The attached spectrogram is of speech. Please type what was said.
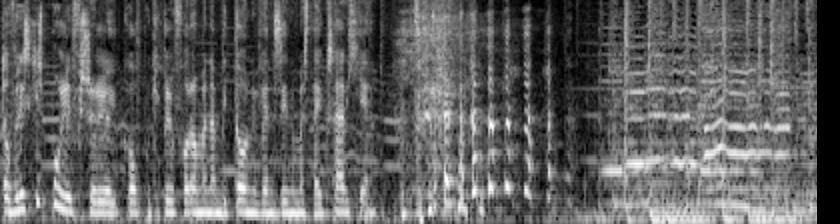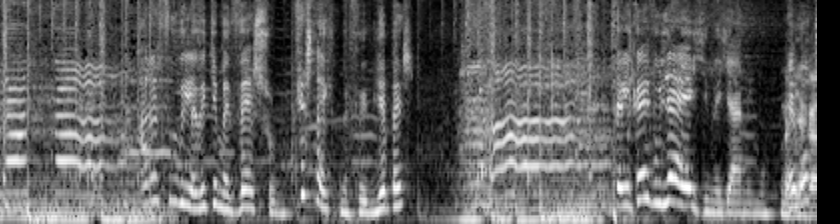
Το βρίσκεις πολύ φυσιολογικό που κυκλοφορώ με ένα μπιτόνι βενζίνη μες στα εξάρχεια. Αν έρθουν δηλαδή και με δέσουν, ποιος θα έχει την ευθύνη, για πες. Τελικά η δουλειά έγινε, Γιάννη μου. Ναι, Εγώ μια χαρά.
